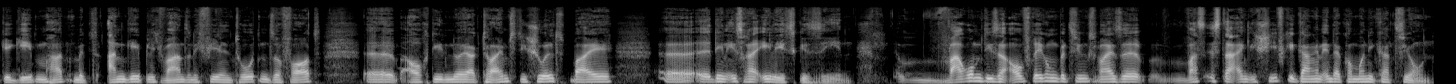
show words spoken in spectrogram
gegeben hat, mit angeblich wahnsinnig vielen Toten, sofort äh, auch die New York Times die Schuld bei äh, den Israelis gesehen. Warum diese Aufregung, beziehungsweise was ist da eigentlich schiefgegangen in der Kommunikation?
